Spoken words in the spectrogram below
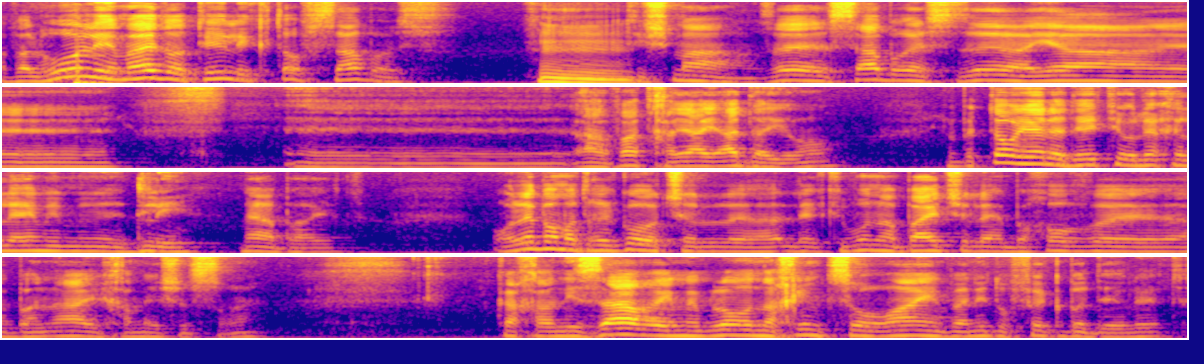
אבל הוא לימד אותי לכתוב סברס. Hmm. תשמע, זה סברס, זה היה אה, אה, אהבת חיי עד היום, ובתור ילד הייתי הולך אליהם עם דלי מהבית. עולה במדרגות של, לכיוון הבית שלהם ברחוב אה, הבנאי 15. ככה נזהר אם הם לא נחים צהריים ואני דופק בדלת.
